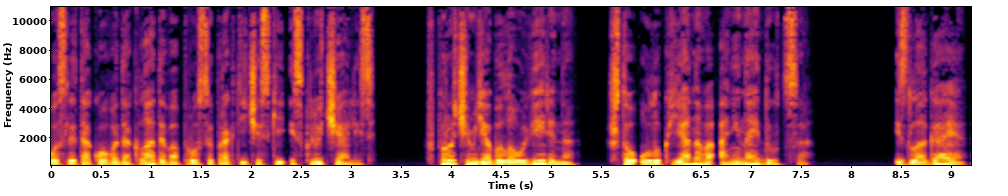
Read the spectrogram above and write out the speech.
После такого доклада вопросы практически исключались. Впрочем, я была уверена, что у Лукьянова они найдутся. Излагая,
